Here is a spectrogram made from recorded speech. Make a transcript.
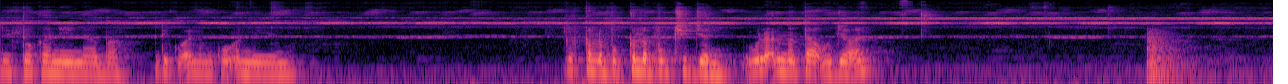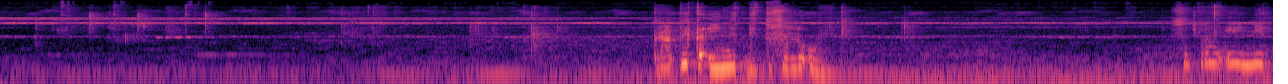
Dito kanina ba? Hindi ko alam kung ano yun. Kalabog-kalabog siya dyan. Wala naman tao dyan. Sa loob. Sobrang init.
